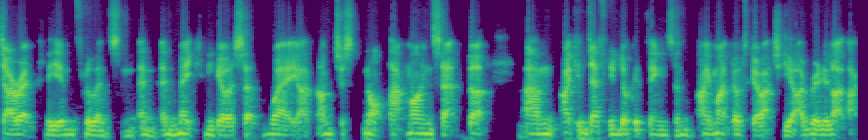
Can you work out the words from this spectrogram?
directly influence and, and, and make me go a certain way. I, I'm just not that mindset. But um, I can definitely look at things and I might be able to go, actually, I really like that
